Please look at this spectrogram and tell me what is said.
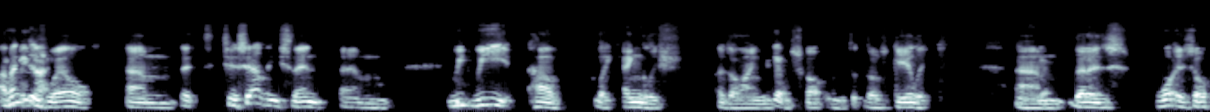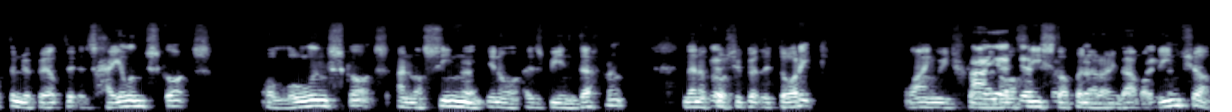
I think as well. Um, it, to a certain extent, um, we we have like English as a language yeah. in Scotland. There's Gaelic. Um, yeah. There is what is often referred to as Highland Scots or Lowland Scots, and they're seen, you know, as being different. then, of yeah. course, you've got the Doric language from ah, the yeah, northeast yeah. up and around Aberdeenshire.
